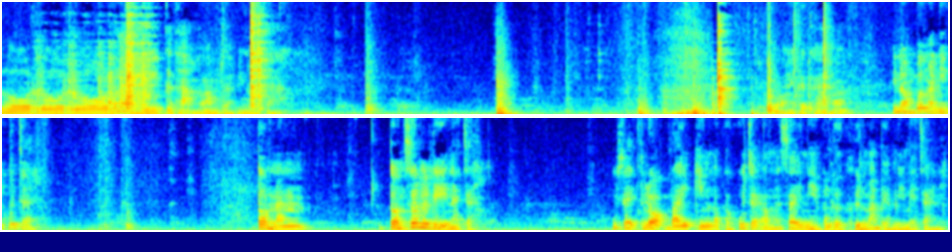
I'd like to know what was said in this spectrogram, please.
รอรอรอรอให้กระทะหอมจ้ะพี่น้องจ้ะรอให้กระทะหอมพี่น้องเบิ้งอันนี้คู่ใจ ต้นนั้นต้นเซอร์รี่นะจ๊ะผู้ใจเลาะใบกินแล้วก็ผู้ใจเอามาใส่เนี่มันก็ขึ้นมาแบบนี้แม่จ้าเนี่ย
